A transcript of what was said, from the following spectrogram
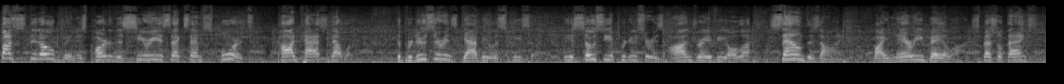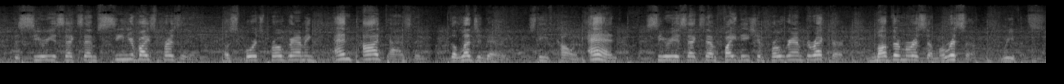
Busted Open is part of the SiriusXM Sports Podcast Network. The producer is Gabby Laspisa. The associate producer is Andre Viola. Sound design by Neri Balon. Special thanks the SiriusXM Senior Vice President of Sports Programming and Podcasting, the legendary Steve Cohen, and SiriusXM Fight Nation Program Director, Mother Marissa, Marissa Rivas.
